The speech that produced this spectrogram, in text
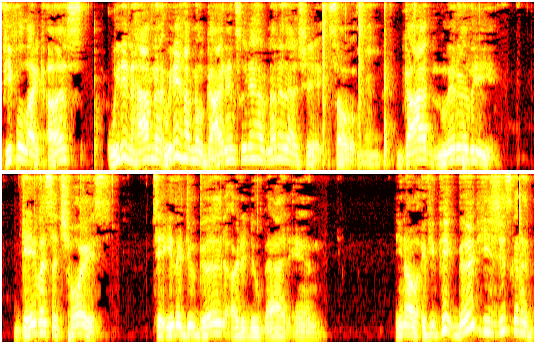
people like us, we didn't have no, we didn't have no guidance. We didn't have none of that shit. So mm-hmm. God literally gave us a choice to either do good or to do bad. And you know, if you pick good, He's just gonna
